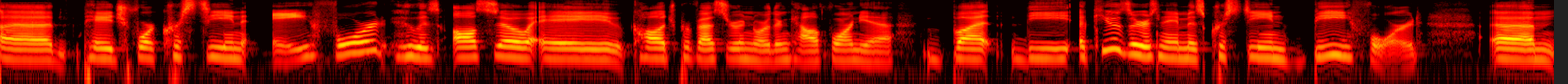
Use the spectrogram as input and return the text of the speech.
a page for Christine A. Ford, who is also a college professor in Northern California, but the accuser's name is Christine B. Ford. Um,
